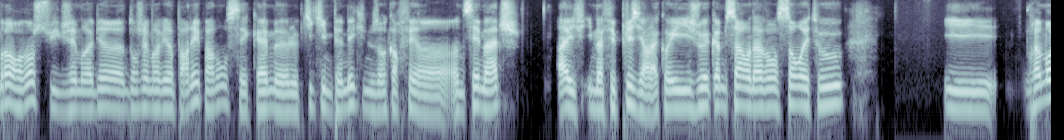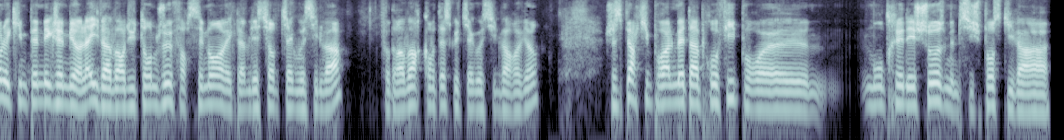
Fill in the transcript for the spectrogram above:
Moi, en revanche, celui que j'aimerais bien, dont j'aimerais bien parler, pardon, c'est quand même le petit Kim Pembe qui nous a encore fait un, de ses matchs. Ah, il, m'a fait plaisir là quand il jouait comme ça en avançant et tout. Vraiment le Kim Pembe que j'aime bien. Là, il va avoir du temps de jeu forcément avec la blessure de Thiago Silva. Il faudra voir quand est-ce que Thiago Silva revient. J'espère qu'il pourra le mettre à profit pour euh, montrer des choses, même si je pense qu'il va,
